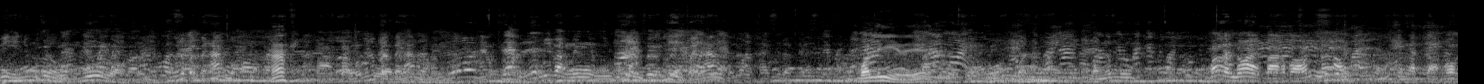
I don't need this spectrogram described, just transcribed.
วิ่งเห็นยุ่งเรื่องงูหรอมันไปไปทางหรอฮะบางมันบางไปไปทางหรอมีบางหนึ่งเรื่องเรื่องไปทางบอลลี่เลยวันวันก็มูบ้างละน้อยปลากระบอกแล้วเอากระดาษห้อง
